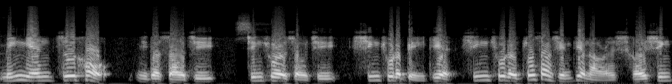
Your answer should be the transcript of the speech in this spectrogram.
明年之后，你的手机。新出的手机、新出的笔电、新出的桌上型电脑的核心，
